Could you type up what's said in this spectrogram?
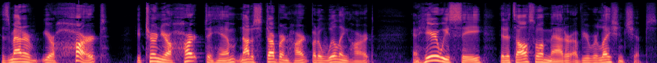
It's a matter of your heart. You turn your heart to Him, not a stubborn heart, but a willing heart. And here we see that it's also a matter of your relationships.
